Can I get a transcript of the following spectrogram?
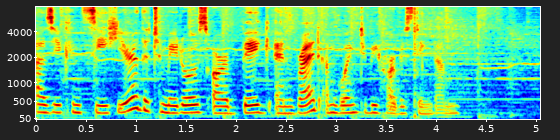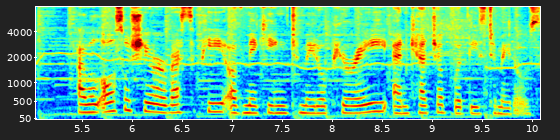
As you can see here, the tomatoes are big and red. I'm going to be harvesting them. I will also share a recipe of making tomato puree and ketchup with these tomatoes.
